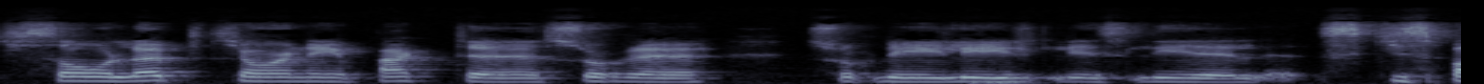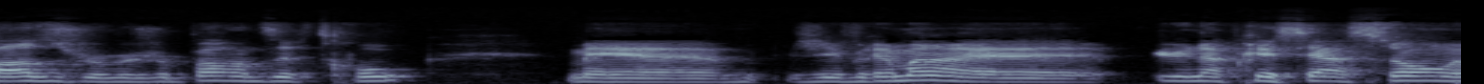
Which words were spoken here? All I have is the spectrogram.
qui sont là puis qui ont un impact sur sur les, les, les, les, ce qui se passe. Je, je veux pas en dire trop, mais j'ai vraiment une appréciation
